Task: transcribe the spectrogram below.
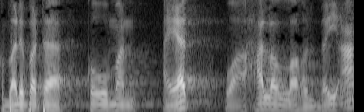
Kembali pada keumuman ayat wa halallahu al-bai'a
